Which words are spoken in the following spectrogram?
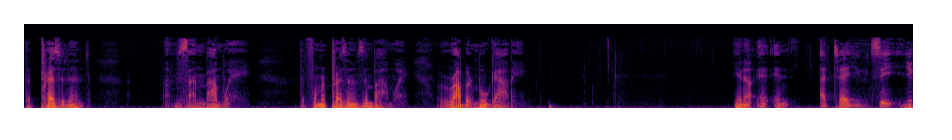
the president of Zimbabwe, the former president of Zimbabwe, Robert Mugabe. You know, and, and I tell you, see, you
